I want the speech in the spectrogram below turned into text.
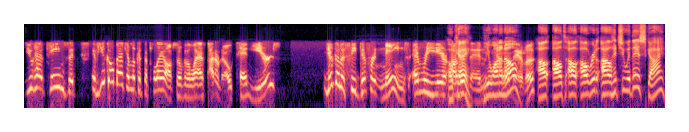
you have teams that if you go back and look at the playoffs over the last I don't know ten years, you're going to see different names every year. Okay, other than you want to know? I'll I'll I'll I'll, rid- I'll hit you with this guy.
